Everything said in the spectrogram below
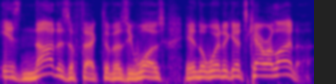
is not as effective as he was in the win against Carolina?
